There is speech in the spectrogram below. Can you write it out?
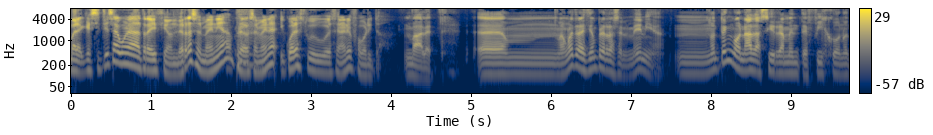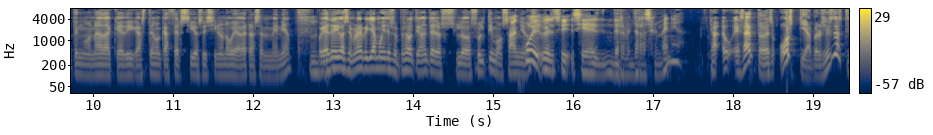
Vale, que si tienes alguna tradición de WrestleMania, pre-WrestleMania, ¿y cuál es tu escenario favorito? Vale. Em, alguna tradición pre-WrestleMania. Mm, no tengo nada así realmente fijo, no tengo nada que digas tengo que hacer sí o sí, si no, no voy a ver WrestleMania. Pues ya te digo, siempre me pilla muy de sorpresa últimamente los, los últimos años. Uy, eh, si, si es de repente WrestleMania. Ah, Exacto, es hostia, pero si es, este-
